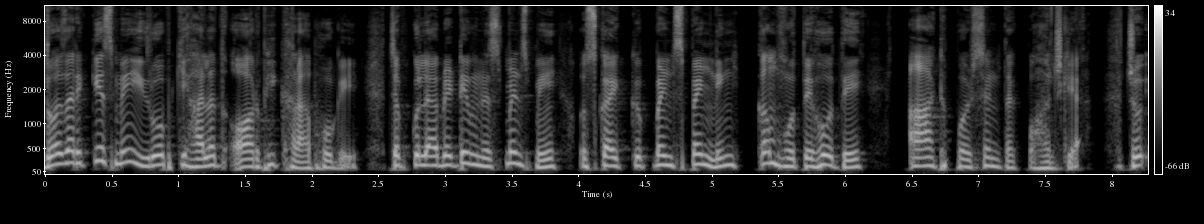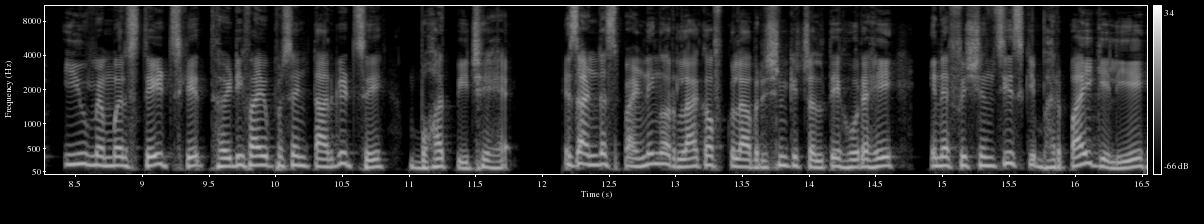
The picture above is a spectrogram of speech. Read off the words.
2021 में यूरोप की हालत और भी खराब हो गई, जब कोलैबोरेटिव इन्वेस्टमेंट्स में उसका इक्विपमेंट स्पेंडिंग कम होते होते आठ परसेंट तक पहुँच गया, जो ईयू मेंबर स्टेट्स के 35 परसेंट टारगेट से बहुत पीछे है। इस अंडरस्टैंडिंग और लैक ऑफ़ कोलाबोरेशन के चलते हो रहे इनएफिशिएंसीज की भरपाई के लिए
